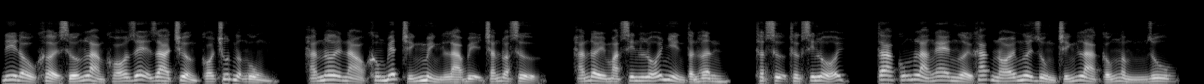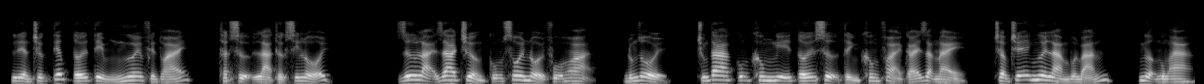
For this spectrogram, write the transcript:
Đi đầu khởi sướng làm khó dễ ra trưởng có chút ngượng ngùng, hắn nơi nào không biết chính mình là bị chắn đoạt xử, hắn đầy mặt xin lỗi nhìn Tần Hân, thật sự thực xin lỗi, ta cũng là nghe người khác nói ngươi dùng chính là cống ngầm du, liền trực tiếp tới tìm ngươi phiền thoái, thật sự là thực xin lỗi. Dư lại gia trưởng cũng sôi nổi phụ họa, đúng rồi, chúng ta cũng không nghĩ tới sự tình không phải cái dạng này, chậm trễ ngươi làm buôn bán, ngượng ngùng a.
